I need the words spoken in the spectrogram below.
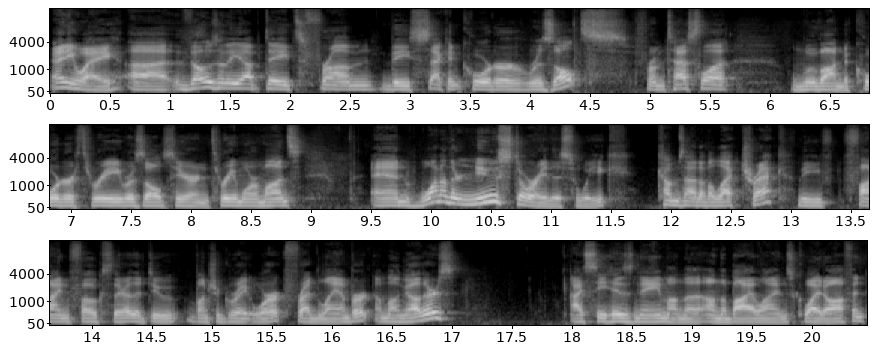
anyway, uh, those are the updates from the second quarter results from Tesla. We'll move on to quarter three results here in three more months. And one other news story this week comes out of Electrek, the fine folks there that do a bunch of great work, Fred Lambert among others. I see his name on the on the bylines quite often.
